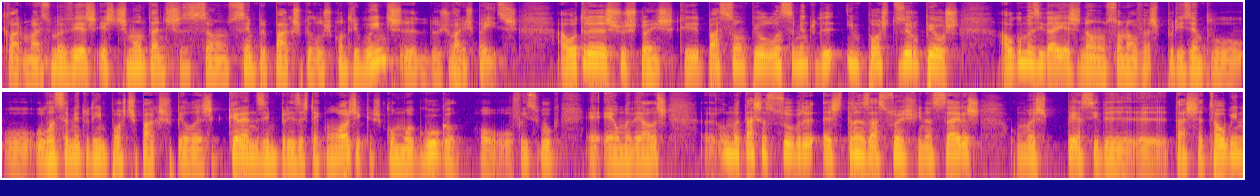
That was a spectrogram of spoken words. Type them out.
Claro, mais uma vez, estes montantes são sempre pagos pelos contribuintes dos vários países. Há outras sugestões que passam pelo lançamento de impostos europeus. Algumas ideias não são novas, por exemplo, o, o, lançamento de impostos pagos pelas grandes empresas tecnológicas, como a Google ou o Facebook é, é uma delas, uma taxa sobre as transações financeiras, uma espécie de uh, taxa Tobin,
